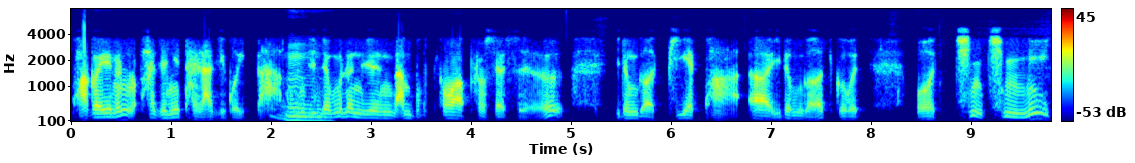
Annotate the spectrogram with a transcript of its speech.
과거에는 확연히 달라지고 있다. 음. 문재인 정부는 이제 남북 평화 프로세스 이런 것 비핵화 아, 이런 것 그 뭐 친, 친미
